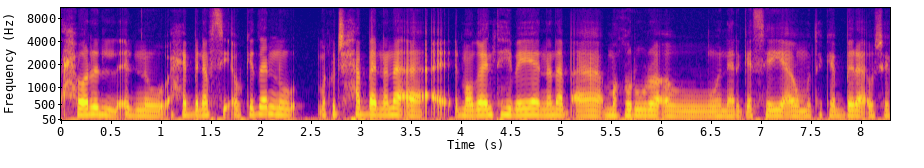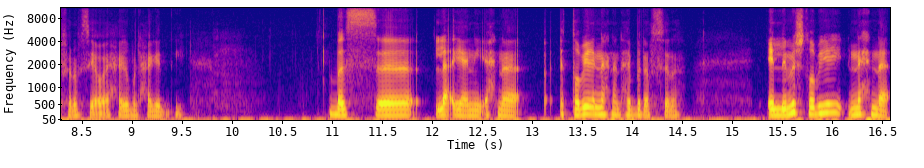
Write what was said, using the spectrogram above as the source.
حوار إنه أحب نفسي أو كده إنه ما كنتش حابة إن أنا الموضوع ينتهي بيا إن أنا أبقى مغرورة أو نرجسية أو متكبرة أو شايفة نفسي أو أي حاجة من الحاجات دي. بس آه، لأ يعني إحنا الطبيعي إن إحنا نحب نفسنا. اللي مش طبيعي إن إحنا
